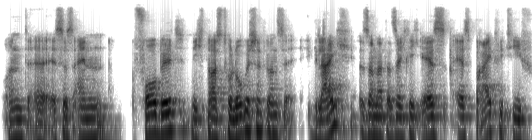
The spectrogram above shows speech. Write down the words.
Und äh, es ist ein Vorbild, nicht nur astrologisch sind wir uns gleich, sondern tatsächlich, er ist, er ist breit wie tief.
